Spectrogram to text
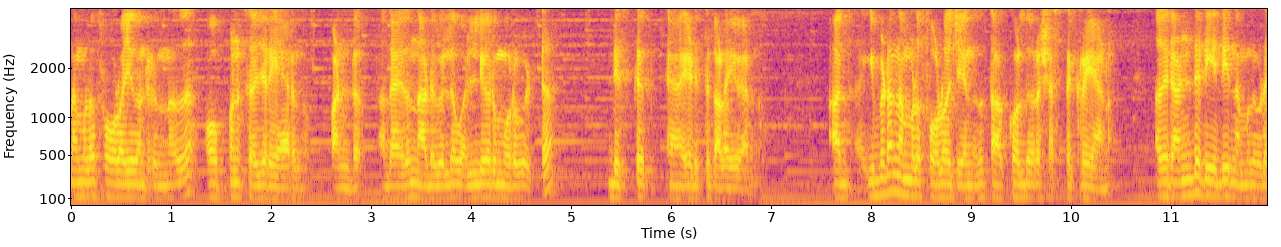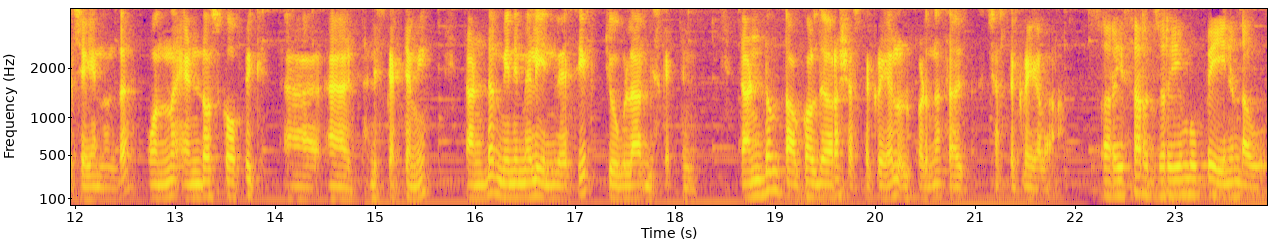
നമ്മൾ ഫോളോ ചെയ്തുകൊണ്ടിരുന്നത് ഓപ്പൺ സർജറി ആയിരുന്നു പണ്ട്. അതായത് നടുവിൽ വലിയൊരു മുറിവിട്ട് ഡിസ്ക് എടുത്ത് കളയുമായിരുന്നു അത് ഇവിടെ നമ്മൾ ഫോളോ ചെയ്യുന്നത് താക്കോൽ ദൂര ശസ്ത്രക്രിയയാണ്. അത് രണ്ട് രീതി നമ്മളിവിടെ ചെയ്യുന്നുണ്ട്. ഒന്ന് എൻഡോസ്കോപ്പിക് ഡിസ്കക്ടമി രണ്ട് മിനിമലി ഇൻവേസീവ് ട്യൂബുലാർ ഡിസ്കക്ടമി രണ്ടും താക്കോൽ ദൂര ശസ്ത്രക്രിയയിൽ ഉൾപ്പെടുന്ന ശസ്ത്രക്രിയകളാണ്. സാർ ഈ സർജറി ചെയ്യുമ്പോൾ പെയിൻ ഉണ്ടാവുമോ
